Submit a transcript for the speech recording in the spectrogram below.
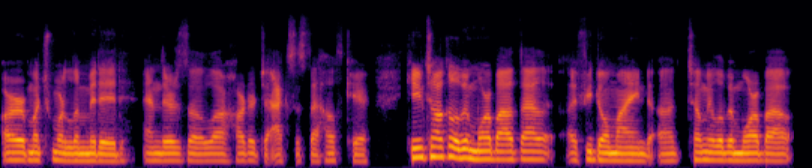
are much more limited and there's a lot harder to access the healthcare. Can you talk a little bit more about that, if you don't mind? Uh, tell me a little bit more about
